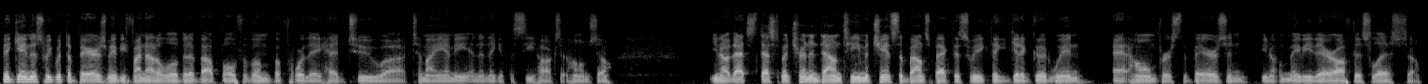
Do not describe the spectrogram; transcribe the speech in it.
big game this week with the Bears. Maybe find out a little bit about both of them before they head to uh, to Miami, and then they get the Seahawks at home. So, you know, that's that's my trending down team. A chance to bounce back this week. They could get a good win at home versus the Bears, and you know maybe they're off this list. So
